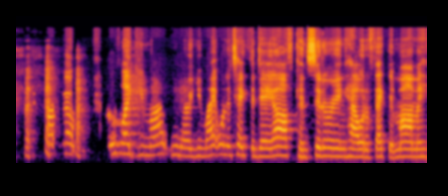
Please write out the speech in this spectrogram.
was like, you might, you know, you might want to take the day off considering how it affected mom. then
